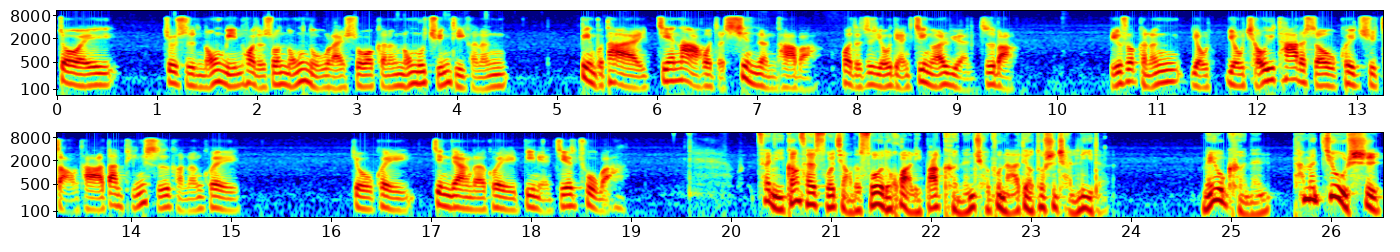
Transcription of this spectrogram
作为。就是农民或者说农奴来说，可能农奴群体可能并不太接纳或者信任他吧，或者是有点敬而远之吧。比如说，可能有有求于他的时候会去找他，但平时可能会就会尽量的会避免接触吧。在你刚才所讲的所有的话里，把可能全部拿掉都是成立的，没有可能，他们就是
